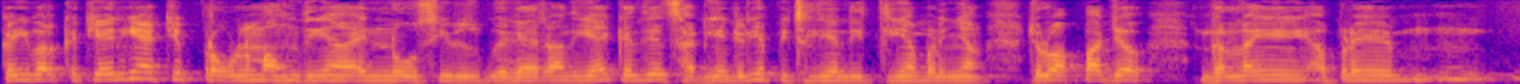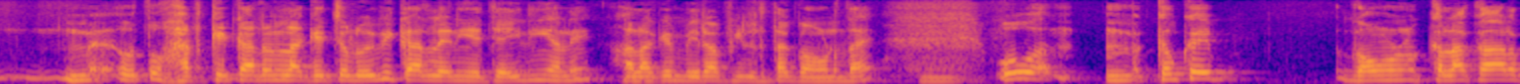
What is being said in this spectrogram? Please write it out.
ਕਈ ਵਾਰ ਕਚਹਿਰੀਆਂ 'ਚ ਪ੍ਰੋਬਲਮਾਂ ਹੁੰਦੀਆਂ ਐਨਓਸੀ ਵਗੈਰਾ ਦੀਆਂ। ਕਹਿੰਦੇ ਸਾਡੀਆਂ ਜਿਹੜੀਆਂ ਪਿਛਲੀਆਂ ਨੀਤੀਆਂ ਬਣੀਆਂ ਚਲੋ ਆਪਾਂ ਅੱਜ ਗੱਲਾਂ ਹੀ ਆਪਣੇ ਉਹ ਤੋਂ ਹਟ ਕੇ ਕਰਨ ਲੱਗੇ ਚਲੋ ਇਹ ਵੀ ਕਰ ਲੈਣੀਆਂ ਚਾਹੀਦੀਆਂ ਨੇ। ਹਾਲਾਂਕਿ ਮੇਰਾ ਫੀਲਡ ਤਾਂ ਗਾਉਣ ਦਾ ਹੈ। ਉਹ ਕਿਉਂਕਿ ਗਾਉਣ ਕਲਾਕਾਰ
